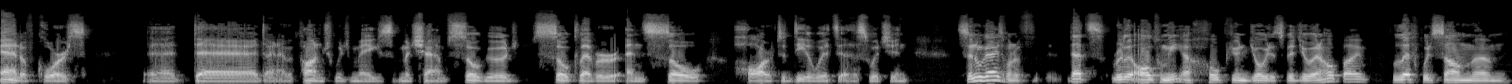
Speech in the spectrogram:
and of course, uh, the Dynamic Punch, which makes Machamp so good, so clever, and so hard to deal with as a switch in. So anyway guys, that's really all for me. I hope you enjoyed this video and I hope I left with some um,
